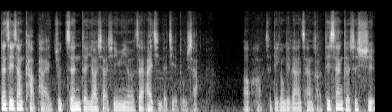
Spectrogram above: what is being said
但这一张卡牌就真的要小心运用在爱情的解读上。哦，好，这提供给大家参考。第三个是 ship，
